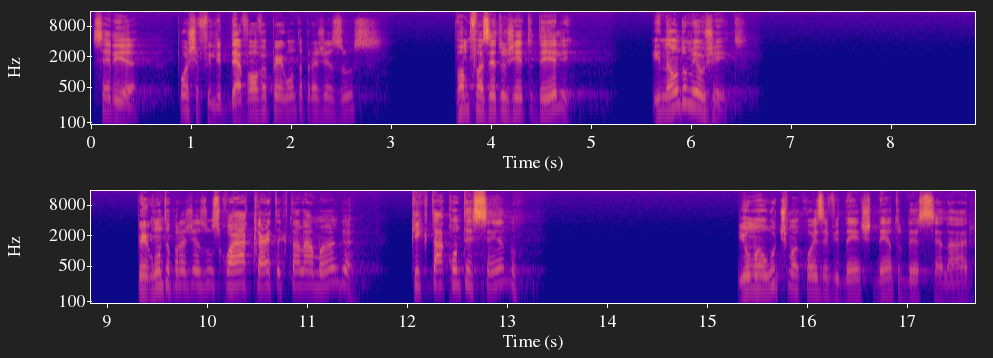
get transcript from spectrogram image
seria: Poxa, Felipe, devolve a pergunta para Jesus. Vamos fazer do jeito dele e não do meu jeito. Pergunta para Jesus qual é a carta que está na manga, o que está acontecendo. E uma última coisa evidente dentro desse cenário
